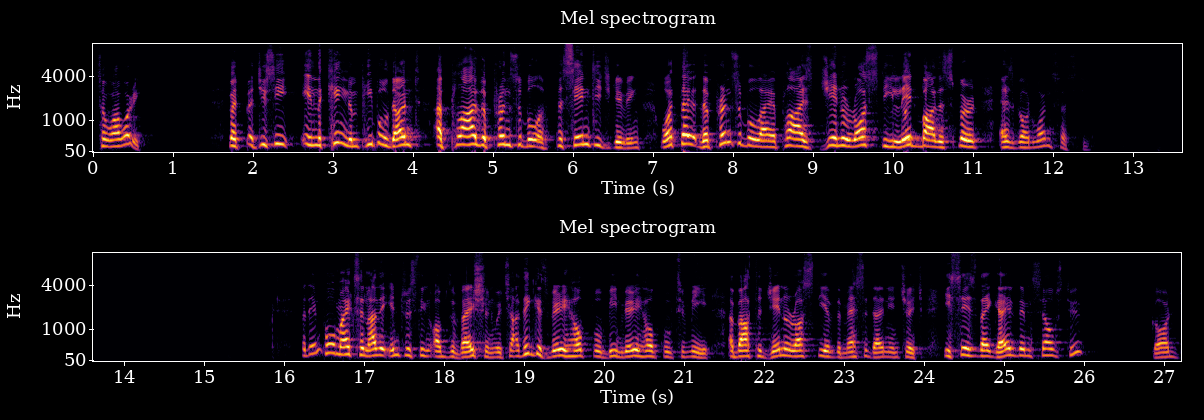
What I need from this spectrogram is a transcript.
So why worry? But, but you see, in the kingdom, people don't apply the principle of percentage giving. What they, the principle they apply is generosity led by the Spirit as God wants us to. But then Paul makes another interesting observation, which I think is very helpful, been very helpful to me, about the generosity of the Macedonian church. He says they gave themselves to God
